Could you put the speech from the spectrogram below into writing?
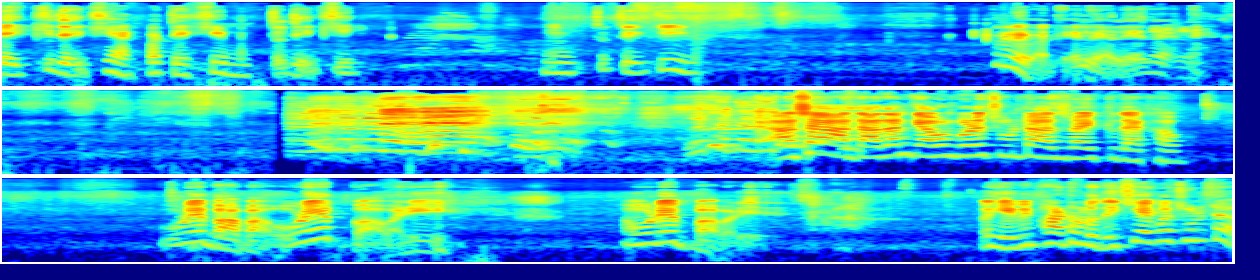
দেখি দেখি, একবার দেখি মুখটা দেখি। মুখটা দেখি। আচ্ছা দাদান কেমন করে চুলটা আজরা একটু দেখাও। ওরে বাবা ওরে বাবা রে। ওরে বাবা রে। হেভি ফাটলো দেখি একবার চুলটা।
